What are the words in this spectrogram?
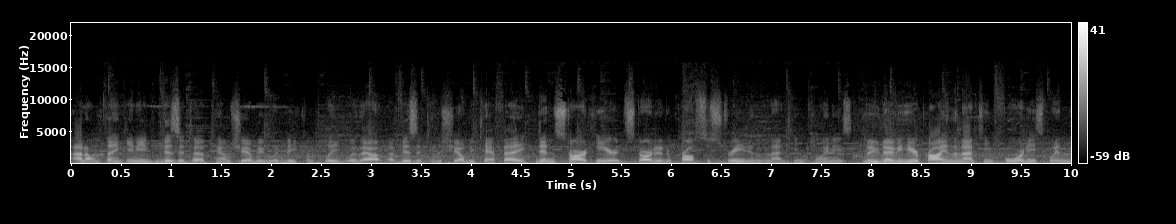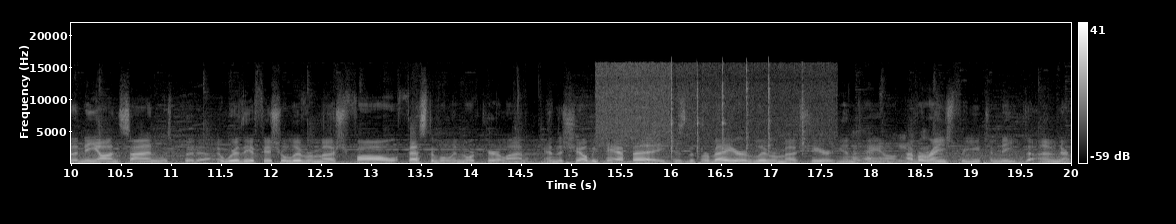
I don't think any visit to Uptown Shelby would be complete without a visit to the Shelby Cafe. It didn't start here, it started across the street in the 1920s. Moved over here probably in the 1940s when the neon sign was put up. We're the official liver mush fall festival in North Carolina. And the Shelby Cafe is the purveyor of liver mush here in oh, town. I've arranged for you to meet the owner,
